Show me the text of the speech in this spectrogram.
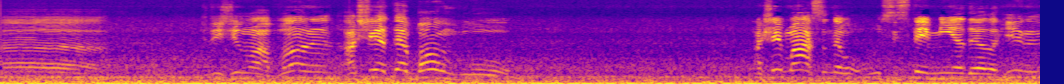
ah, dirigindo uma van, né? Achei até bom o. Achei massa né? o sisteminha dela aqui, né?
